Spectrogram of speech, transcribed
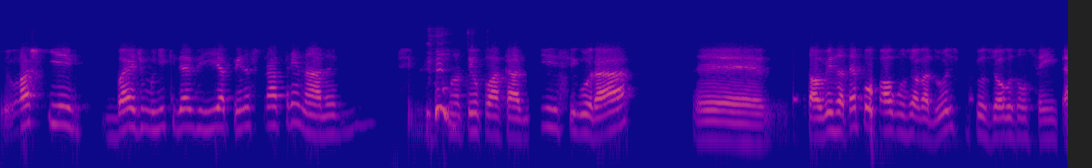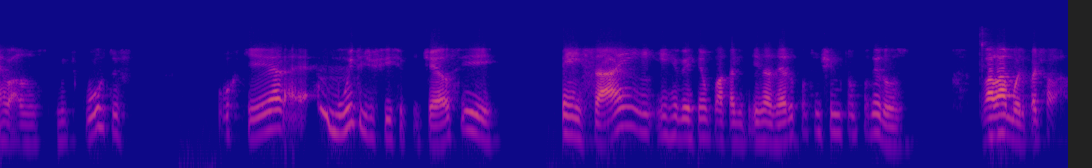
Eu acho que o Bayern de Munique deve ir apenas para treinar, né? Manter o placar e segurar. É, talvez até poupar alguns jogadores, porque os jogos vão ser em intervalos muito curtos, porque é, muito difícil para o Chelsea pensar em, em, reverter um placar de 3 a 0 contra um time tão poderoso. Vai lá, amor, pode falar.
